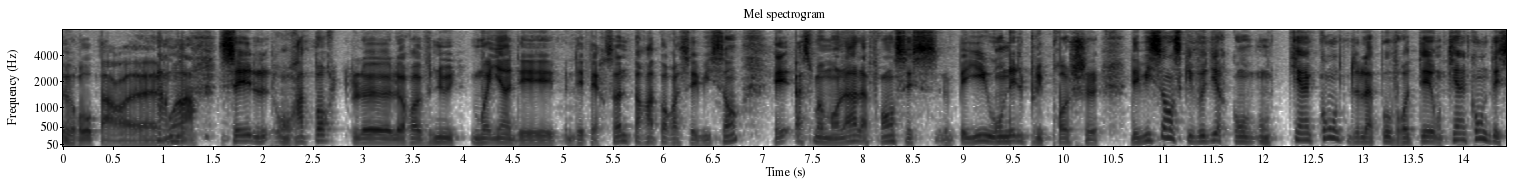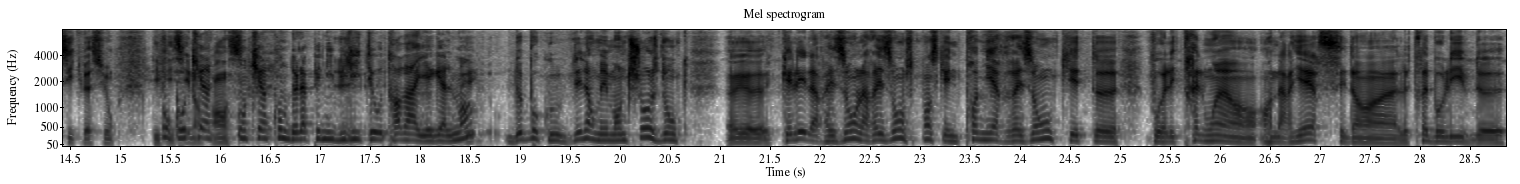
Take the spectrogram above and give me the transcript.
euros par, euh, mois. C'est, on rapporte le, revenu moyen des, des, personnes par rapport à ces 800. Et à ce moment-là, la France est le pays où on est le plus proche des 800, ce qui veut dire qu'on tient compte de la pauvreté, on tient compte des situations difficiles en France. On tient compte de la pénibilité au travail également. De beaucoup, d'énormément de choses. Donc, euh, quelle est la raison? La raison, je pense qu'il y a une première raison qui est, il euh, faut aller très loin en, arrière, c'est dans euh, le très beau livre de,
